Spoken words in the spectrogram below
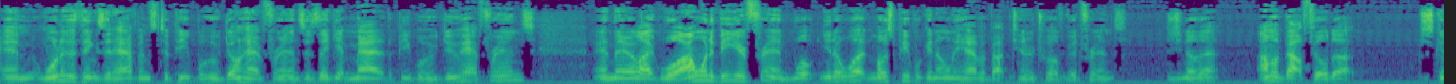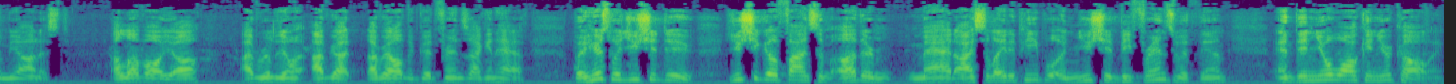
And one of the things that happens to people who don't have friends is they get mad at the people who do have friends. And they're like, well, I want to be your friend. Well, you know what? Most people can only have about 10 or 12 good friends. Did you know that? I'm about filled up. Just going to be honest. I love all y'all. I really don't. I've got I've got all the good friends I can have. But here's what you should do: you should go find some other mad, isolated people, and you should be friends with them, and then you'll walk in your calling.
